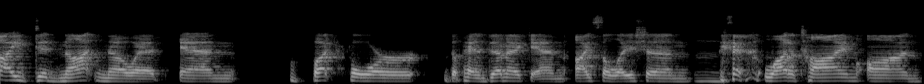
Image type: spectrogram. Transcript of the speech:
I did not know it, and but for the pandemic and isolation, mm. a lot of time on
